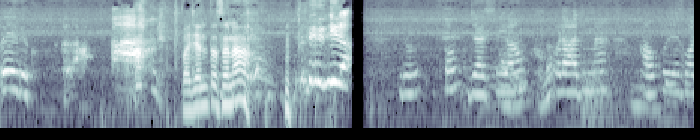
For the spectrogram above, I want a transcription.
देखो। भजन तो सुना। दोस्तों जय श्री राम और आज मैं आपको एक और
